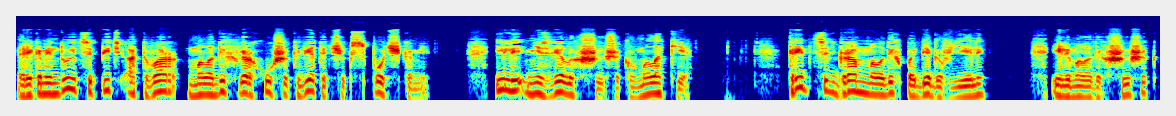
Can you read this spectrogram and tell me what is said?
рекомендуется пить отвар молодых верхушек веточек с почками или незрелых шишек в молоке. 30 грамм молодых побегов ели или молодых шишек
